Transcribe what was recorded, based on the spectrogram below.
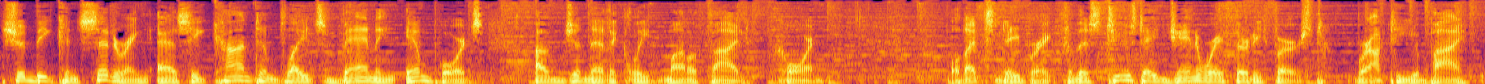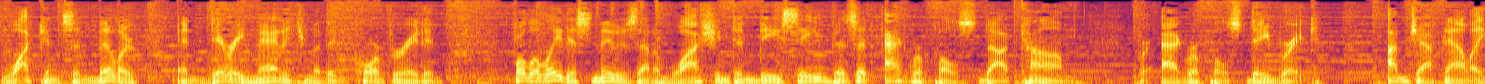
should be considering as he contemplates banning imports of genetically modified corn. Well, that's Daybreak for this Tuesday, January 31st, brought to you by Watkinson Miller and Dairy Management Incorporated. For the latest news out of Washington, D.C., visit agripulse.com. For AgriPulse Daybreak, I'm Jeff Nalley.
